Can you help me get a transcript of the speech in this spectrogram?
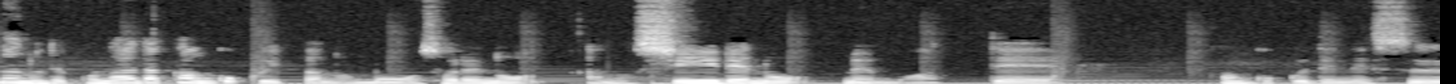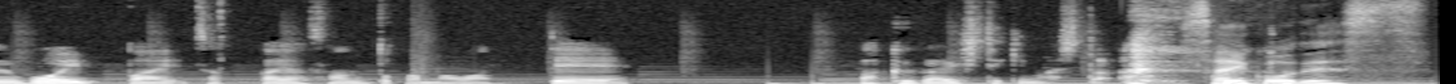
なので、この間韓国行ったのも、それの、あの、仕入れの面もあって、韓国でね、すごいいっぱい雑貨屋さんとか回って、爆買いしてきました。最高です。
